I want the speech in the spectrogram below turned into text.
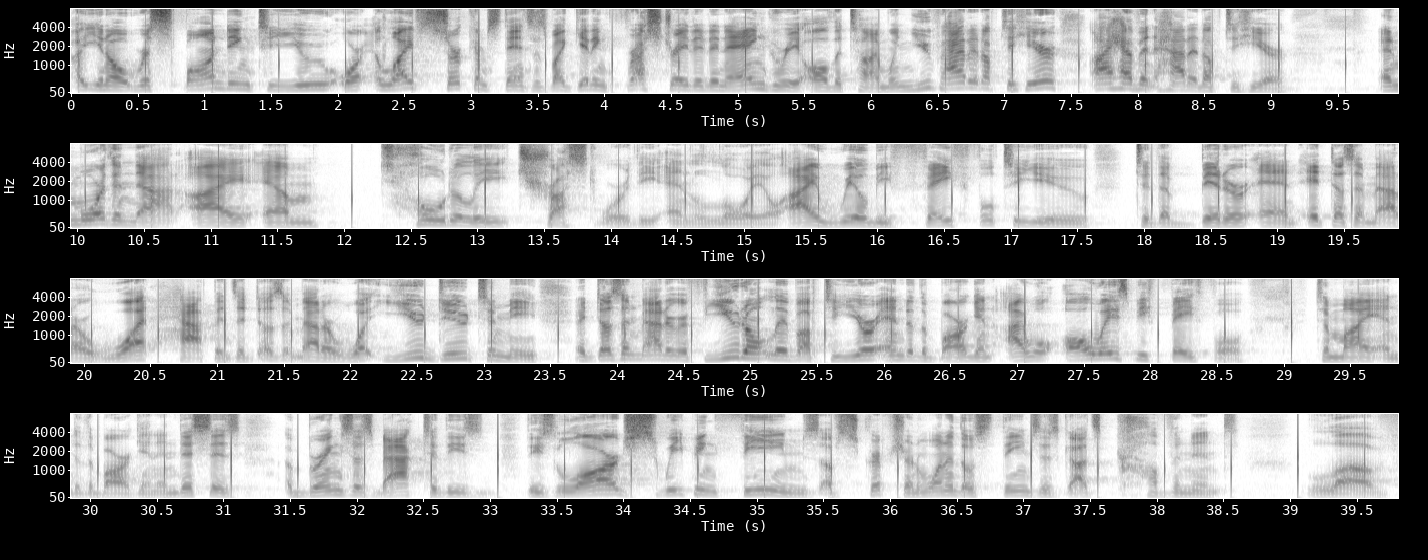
you know, responding to you or life circumstances by getting frustrated and angry all the time. When you've had it up to here, I haven't had it up to here. And more than that, I am totally trustworthy and loyal. I will be faithful to you to the bitter end. It doesn't matter what happens. It doesn't matter what you do to me. It doesn't matter if you don't live up to your end of the bargain. I will always be faithful to my end of the bargain. And this is brings us back to these, these large sweeping themes of scripture. And one of those themes is God's covenant love.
